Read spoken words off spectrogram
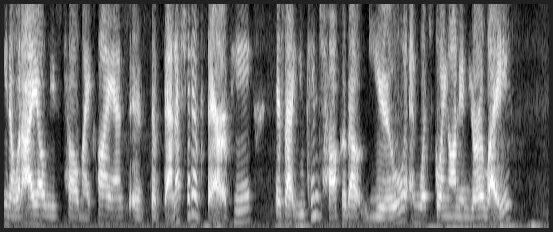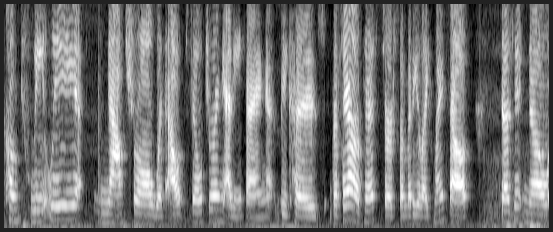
you know what I always tell my clients is the benefit of therapy is that you can talk about you and what's going on in your life completely natural without filtering anything because the therapist or somebody like myself doesn't know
